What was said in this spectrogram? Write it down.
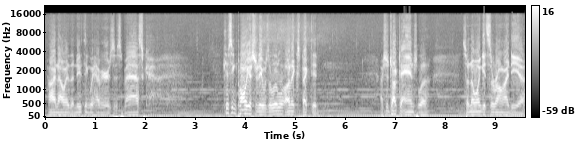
Alright, now the new thing we have here is this mask. Kissing Paul yesterday was a little unexpected. I should talk to Angela, so no one gets the wrong idea.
